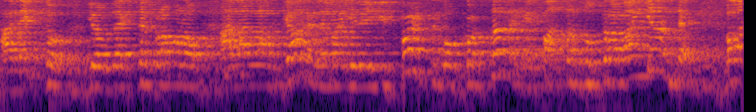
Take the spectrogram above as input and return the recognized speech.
Adesso gli All provano ad allargare le maglie degli Spurs con Corsale che passa su Travagliante, va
